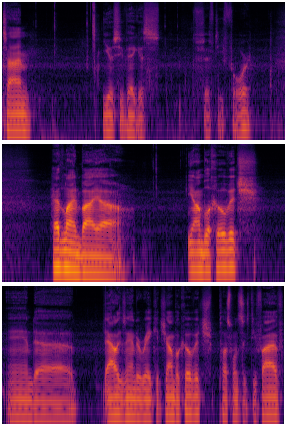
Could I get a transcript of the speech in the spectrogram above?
time. UFC Vegas 54. Headlined by uh, Jan Blachowicz and uh, Alexander Rakic. Jan Blachowicz plus 165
